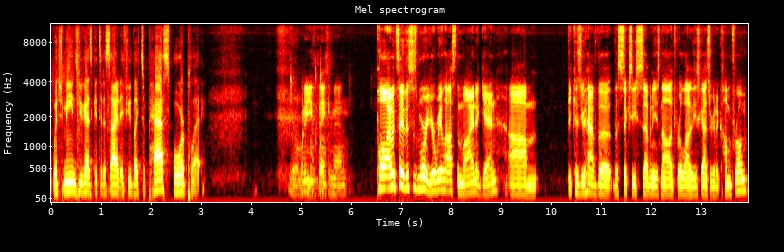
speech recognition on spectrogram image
which means you guys get to decide if you'd like to pass or play. What do you think, man? Paul, I would say this is more your wheelhouse than mine again, um, because you have the the 60s, 70s knowledge where a lot of these guys are going to come from.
